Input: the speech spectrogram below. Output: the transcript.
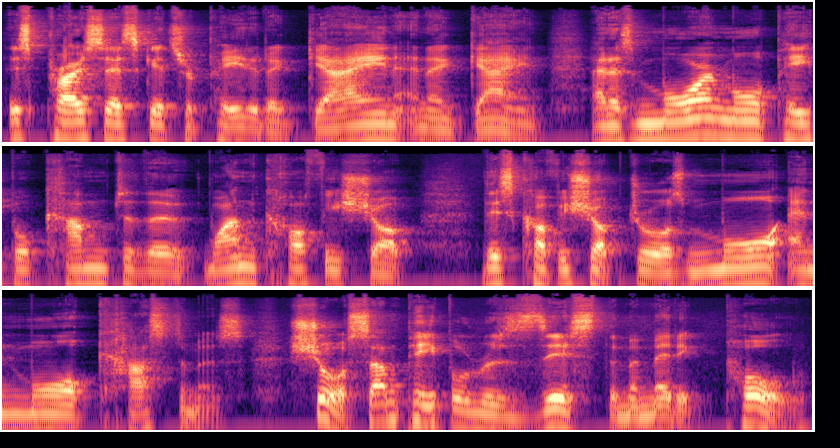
This process gets repeated again and again. And as more and more people come to the one coffee shop, this coffee shop draws more and more customers. Sure, some people resist the mimetic pull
